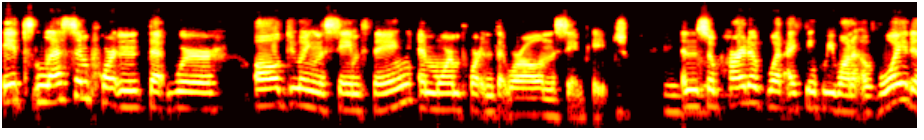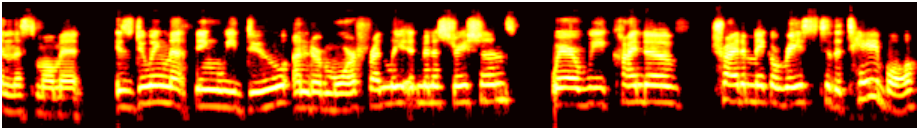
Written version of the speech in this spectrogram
it's less important that we're all doing the same thing and more important that we're all on the same page. Mm-hmm. And so part of what I think we want to avoid in this moment is doing that thing we do under more friendly administrations where we kind of try to make a race to the table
